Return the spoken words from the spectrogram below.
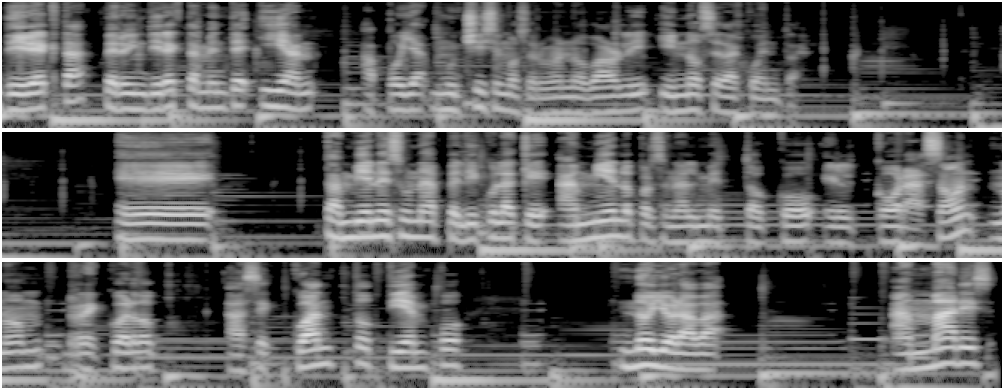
directa, pero indirectamente Ian apoya muchísimo a su hermano Barley y no se da cuenta. Eh, también es una película que a mí en lo personal me tocó el corazón. No recuerdo hace cuánto tiempo no lloraba a mares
